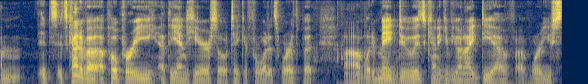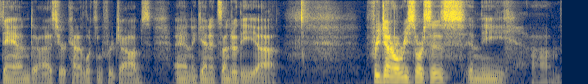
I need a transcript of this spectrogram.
um, it's it's kind of a, a, potpourri at the end here, so take it for what it's worth. But uh, what it may do is kind of give you an idea of, of where you stand uh, as you're kind of looking for jobs. And again, it's under the uh, free general resources in the um,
